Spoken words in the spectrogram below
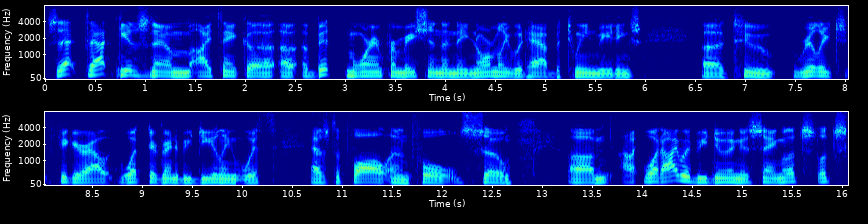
So that, that gives them, I think, a, a, a bit more information than they normally would have between meetings uh, to really t- figure out what they're going to be dealing with as the fall unfolds. So um, I, what I would be doing is saying let's let's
